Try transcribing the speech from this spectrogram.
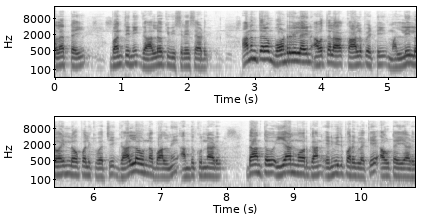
అలర్ట్ అయి బంతిని గాల్లోకి విసిరేశాడు. అనంతరం బౌండరీ లైన్ అవతల కాలు పెట్టి మళ్ళీ లైన్ లోపలికి వచ్చి గాల్లో ఉన్న బాల్ని అందుకున్నాడు. దాంతో ఇయాన్ మోర్గాన్ ఎనిమిది పరుగులకే అవుట్ అయ్యాడు.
